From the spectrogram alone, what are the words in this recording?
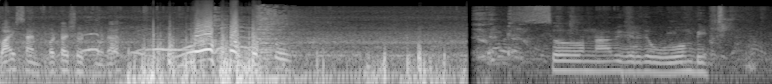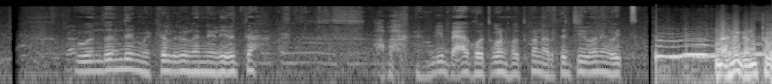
ಬಾಯ್ ಆ್ಯಂಡ್ ಫೋಟೋ ಶೂಟ್ ಮಾಡ ಸೊ ನಾವೀಗ ಇರೋದು ಓಂ ಬೀಚ್. ಒಂದೊಂದೇ ಮೆಟ್ಟಲುಗಳನ್ನು ಇಳಿಯುತ್ತಾ ಅಬ್ಬಾ ನನಗೆ ಬ್ಯಾಗ್ ಹೊತ್ಕೊಂಡು ಹೊತ್ಕೊಂಡು ಅರ್ಧ ಜೀವನೇ ಹೋಯ್ತು. ನನಗಂತೂ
